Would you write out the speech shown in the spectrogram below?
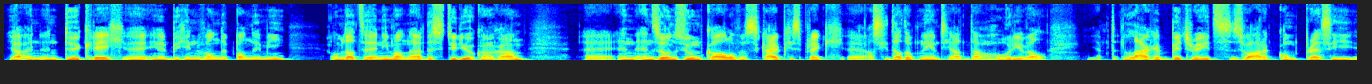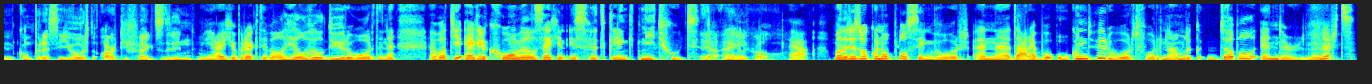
ja, een, een deuk kreeg uh, in het begin van de pandemie, omdat uh, niemand naar de studio kan gaan. Uh, en en zo'n Zoom-call of een Skype-gesprek, als je dat opneemt, ja, dat hoor je wel. Je hebt lage bitrates, zware compressie, compressie, je hoort artifacts erin. Ja, je gebruikt wel heel veel dure woorden. Hè? En wat je eigenlijk gewoon wil zeggen is, het klinkt niet goed. Ja, eigenlijk wel. Ja, maar er is ook een oplossing voor. En uh, daar hebben we ook een duur woord voor, namelijk double ender. Lennart?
